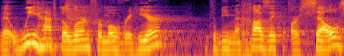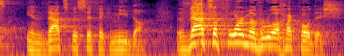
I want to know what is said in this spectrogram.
that we have to learn from over here to be mechazik ourselves in that specific midah. That's a form of Ruach HaKodesh.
